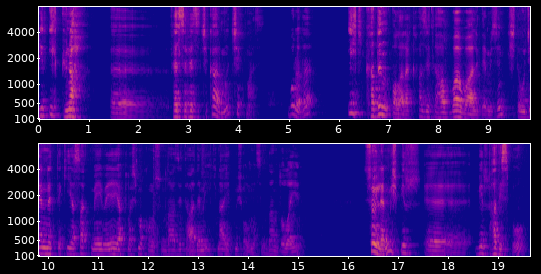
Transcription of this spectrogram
bir ilk günah e, felsefesi çıkar mı? Çıkmaz. Burada ilk kadın olarak Hazreti Havva validemizin işte o cennetteki yasak meyveye yaklaşma konusunda Hazreti Adem'i ikna etmiş olmasından dolayı söylenmiş bir e, bir hadis bu.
